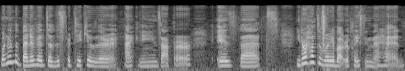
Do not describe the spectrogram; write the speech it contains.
One of the benefits of this particular acne zapper is that you don't have to worry about replacing the head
